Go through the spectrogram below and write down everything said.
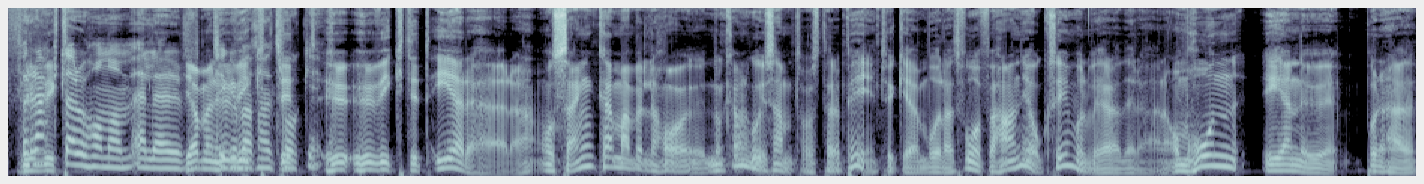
Föraktar du honom eller Ja, tycker hur du bara att han är tråkig? viktigt, hur, hur viktigt är det här? Och sen kan man väl ha, de kan väl gå i samtalsterapi tycker jag båda två, för han är också involverad i det här. Om hon är nu på den här,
